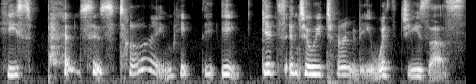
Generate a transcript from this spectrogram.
he spends his time, he, he gets into eternity with Jesus,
